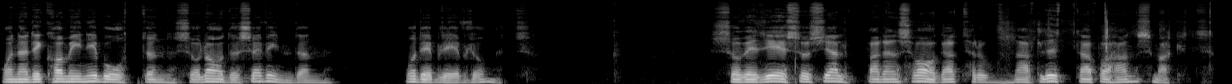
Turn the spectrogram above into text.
Och när de kom in i båten så lade sig vinden och det blev lugnt. Så vill Jesus hjälpa den svaga tron att lita på hans makt.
